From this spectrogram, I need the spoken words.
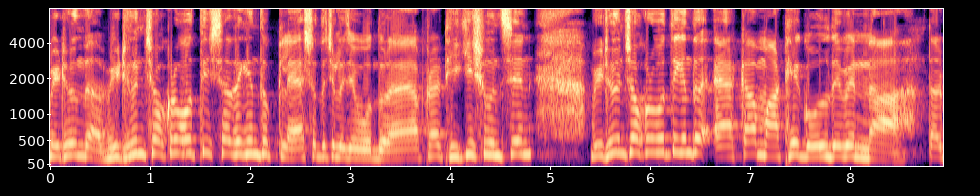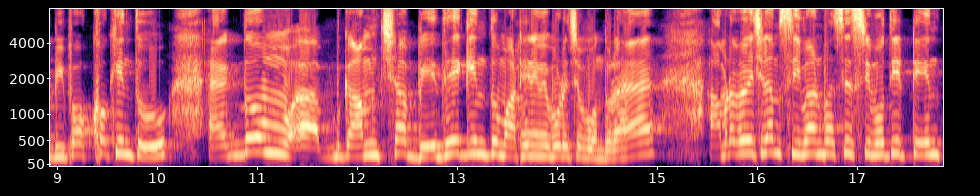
মিঠুন দা মিঠুন চক্রবর্তীর সাথে কিন্তু ক্ল্যাশ হতে চলেছে বন্ধুরা। আপনারা ঠিকই শুনছেন। মিঠুন চক্রবর্তী কিন্তু একা মাঠে গোল দেবেন না। তার বিপক্ষ কিন্তু একদম গামছা বেঁধে কিন্তু মাঠে নেমে পড়েছে বন্ধুরা। হ্যাঁ আমরা ভেবেছিলাম শ্রীমান ভাসি শ্রীমতীর টেন্থ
